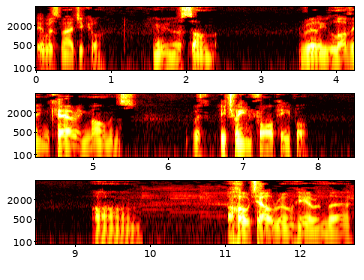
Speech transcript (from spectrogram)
It was magical. I mean, there's some really loving, caring moments with between four people. Um, a hotel room here and there.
